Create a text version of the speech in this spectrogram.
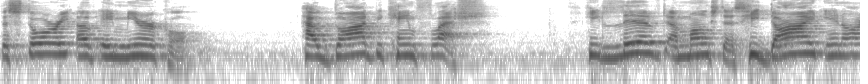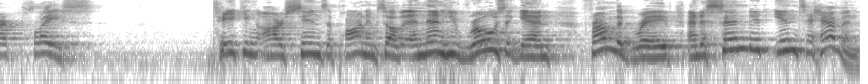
the story of a miracle. How God became flesh. He lived amongst us. He died in our place, taking our sins upon himself. And then he rose again from the grave and ascended into heaven.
